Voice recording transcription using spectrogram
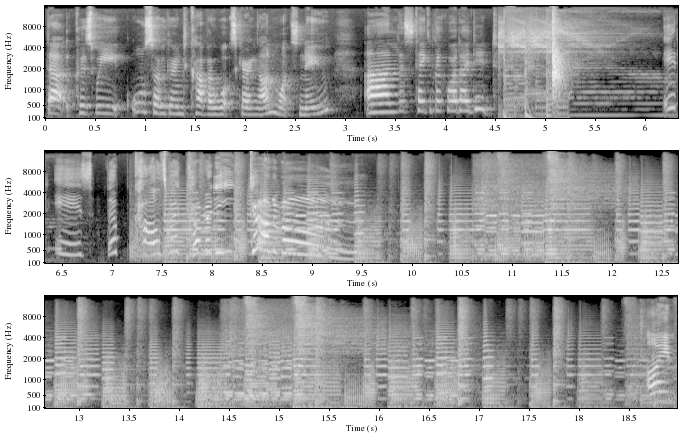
that because we also are going to cover what's going on, what's new. And let's take a look what I did. It is the Carlsberg Comedy Carnival! I'm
